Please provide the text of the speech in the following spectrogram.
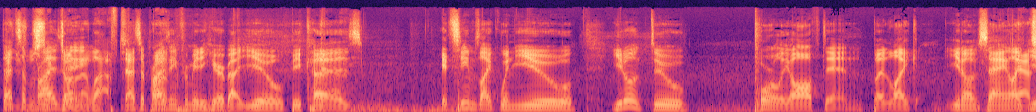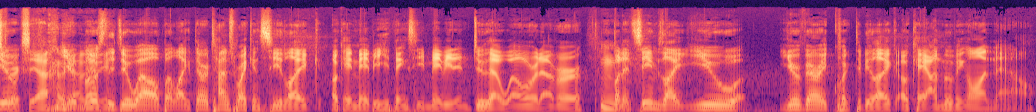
That's I was surprising. like done and I left. That's surprising But- for me to hear about you because it seems like when you you don't do poorly often, but like you know what I'm saying like Asterisks, you yeah. you Yeah, mostly maybe. do well, but like there are times where I can see like okay maybe he thinks he maybe didn't do that well or whatever, Mm. but it seems like you you're very quick to be like okay I'm moving on now.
